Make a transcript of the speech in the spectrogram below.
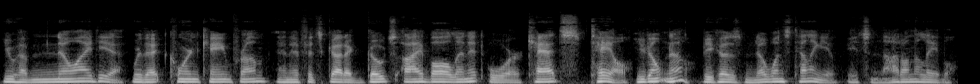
You have no idea where that corn came from, and if it's got a goat's eyeball in it or cat's tail. You don't know because no one's telling you. It's not on the label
